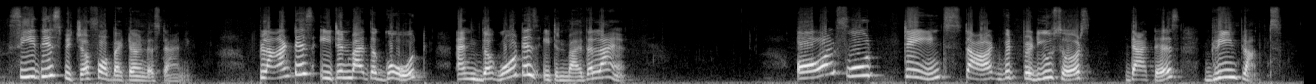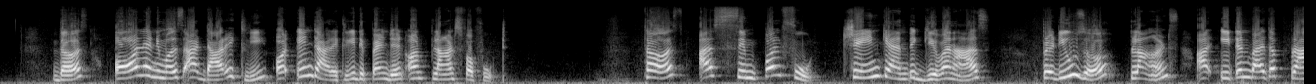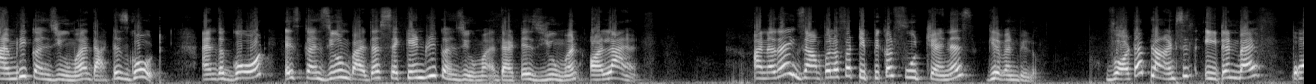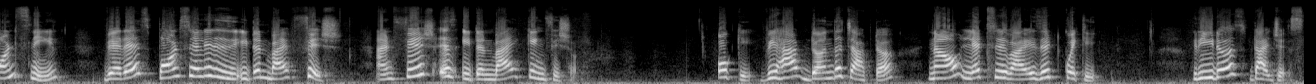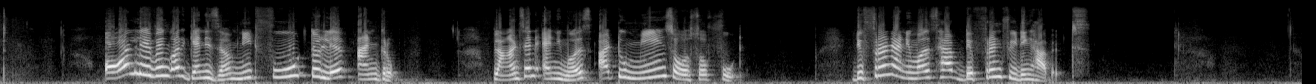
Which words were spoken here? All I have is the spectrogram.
See this picture for better understanding. Plant is eaten by the goat and the goat is eaten by the lion. All food chains start with producers that is green plants. Thus, all animals are directly or indirectly dependent on plants for food. Thus, a simple food chain can be given as producer plants are eaten by the primary consumer that is goat and the goat is consumed by the secondary consumer that is human or lion. Another example of a typical food chain is given below. Water plants is eaten by pond snail whereas pond snail is eaten by fish and fish is eaten by kingfisher. Okay, we have done the chapter. Now let's revise it quickly. Readers Digest All living organisms need food to live and grow. Plants and animals are two main source of food. Different animals have different feeding habits.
